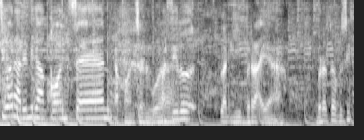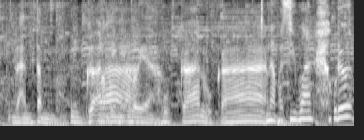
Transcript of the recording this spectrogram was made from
sih Wan hari ini nggak konsen? Nggak konsen gue. Pasti lu lagi berak ya, berat tuh apa sih? berantem. Enggak lah. lo ya. Bukan, bukan. Kenapa sih Wan? Udah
